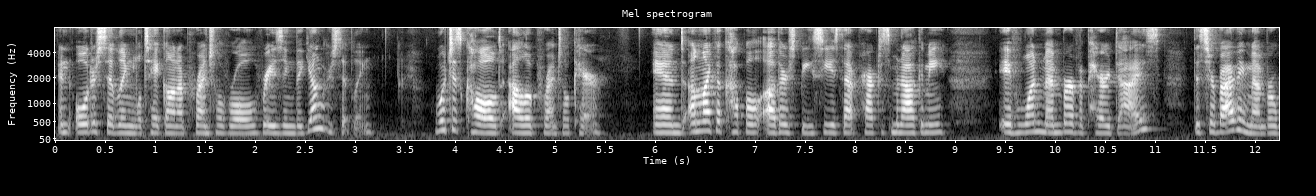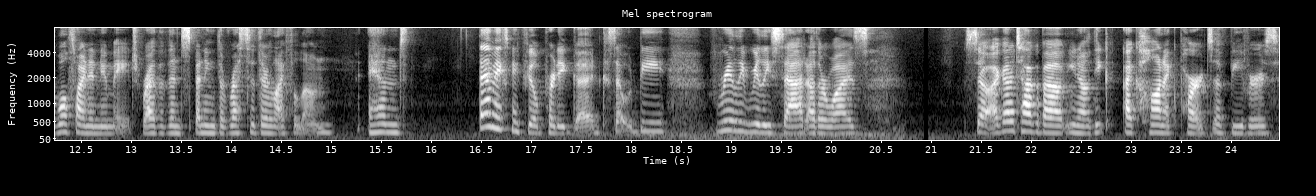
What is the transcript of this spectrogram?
an older sibling will take on a parental role raising the younger sibling, which is called alloparental care. And unlike a couple other species that practice monogamy, if one member of a pair dies, the surviving member will find a new mate rather than spending the rest of their life alone. And that makes me feel pretty good because that would be really, really sad otherwise. So I gotta talk about, you know, the iconic parts of beavers.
